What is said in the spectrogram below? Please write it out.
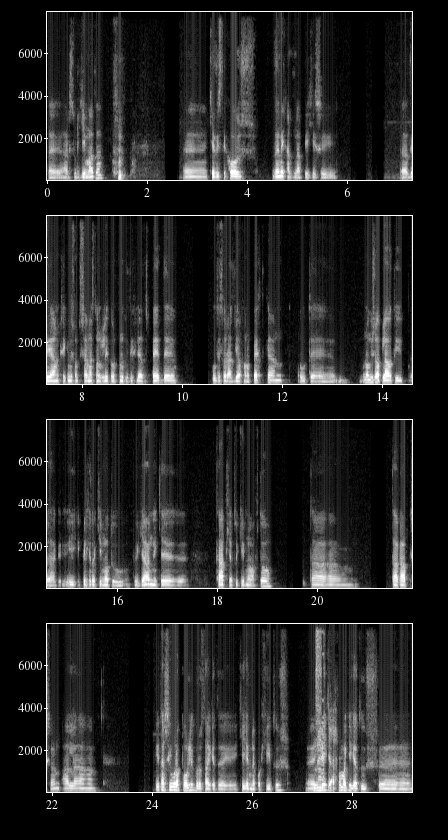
ε, αριστουργήματα. Ε, και δυστυχώς δεν είχαν την απήχηση. Δηλαδή, αν ξεκινήσουμε από τις ανάσεις των Λύκων που είναι του 2005, ούτε στο ραδιόφωνο παίχτηκαν, ούτε... Νομίζω απλά ότι ε, υπήρχε το κοινό του, του Γιάννη και κάποιοι από το κοινό αυτό τα, τα αγάπησαν, αλλά ήταν σίγουρα πολύ μπροστά και, και για την εποχή τους ε, ναι. και ακόμα και για τους ε,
